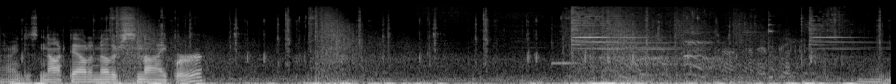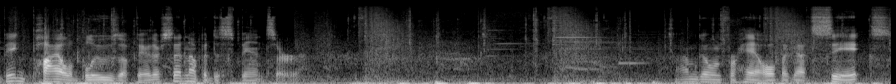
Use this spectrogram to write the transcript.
Alright, just knocked out another sniper. Big pile of blues up there. They're setting up a dispenser. I'm going for health. I got six.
